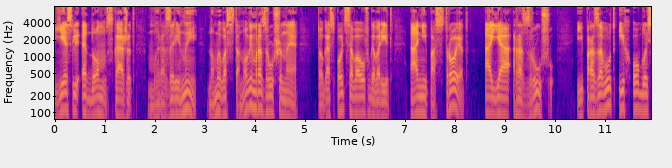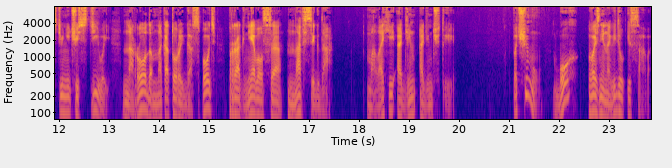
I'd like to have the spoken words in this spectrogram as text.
если Эдом скажет «Мы разорены, но мы восстановим разрушенное», то Господь Саваоф говорит «Они построят, а я разрушу, и прозовут их областью нечестивой, народом, на который Господь прогневался навсегда». Малахий 1.1.4 Почему Бог возненавидел Исава?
